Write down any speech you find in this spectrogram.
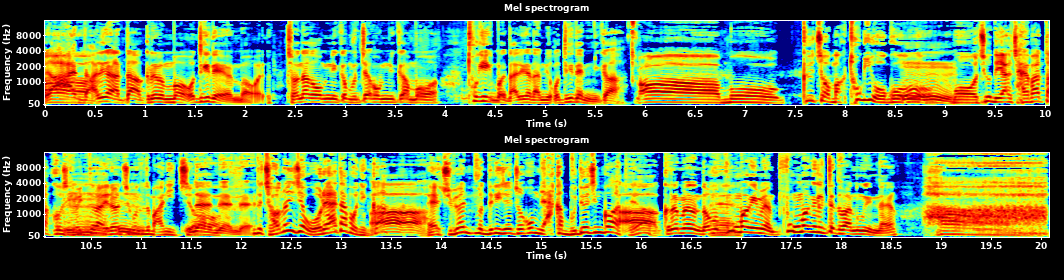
야, 아. 난리가 났다. 그러면 뭐 어떻게 돼요? 뭐 전화가 옵니까? 문자가 옵니까? 뭐 톡이 막 난리가 납니까? 어떻게 됩니까? 아, 뭐, 그렇죠. 막 톡이 오고, 뭐, 친구들 약잘 봤다, 그거 재밌더라, 이런 친구들도 많이 있죠. 음, 네, 네, 네. 근데 저는 이제 오래 하다 보니까, 아, 아. 예, 주변 분들이 이제 조금 약간 무뎌진 것 같아요. 아, 그러면 너무 네. 폭망이면 폭망일 때도 반응이 있나요? 아,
